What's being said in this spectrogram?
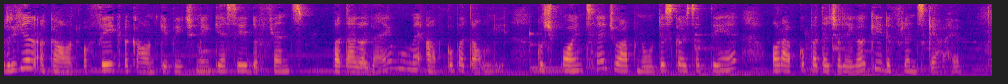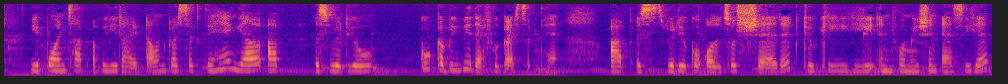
रियल अकाउंट और फेक अकाउंट के बीच में कैसे डिफरेंस पता लगाएँ, वो मैं आपको बताऊँगी। कुछ पॉइंट्स हैं जो आप नोटिस कर सकते हैं और आपको पता चलेगा कि डिफरेंस क्या है। ये पॉइंट्स आप अभी राइट डाउन कर सकते हैं या आप इस वीडियो को कभी भी रेफर कर सकते हैं। आप इस वीडियो को ऑल्सो शेयर इट क्योंकि ये इन्फॉर्मेशन ऐसी है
